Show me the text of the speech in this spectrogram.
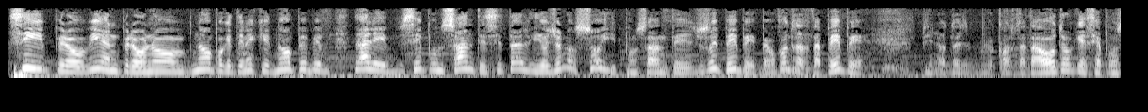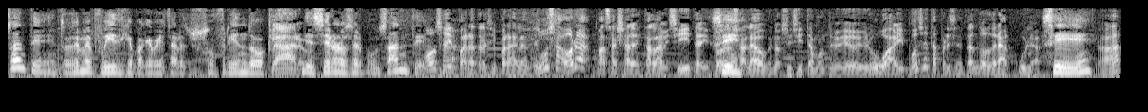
Sí, pero bien, pero no, no, porque tenés que, no, Pepe, dale, sé punzante, sé tal, y digo, yo no soy punzante, yo soy Pepe, me a Pepe. Si no, te- contrata a otro que sea punzante. Entonces me fui y dije, ¿para qué voy a estar sufriendo Claro. de ser o no ser punzante? Vamos a ir para atrás y para adelante. Vos ahora, más allá de estar la visita y todos Sí. los halagos que nos hiciste a Montevideo y Uruguay, vos estás presentando Drácula. Sí, ¿ah?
